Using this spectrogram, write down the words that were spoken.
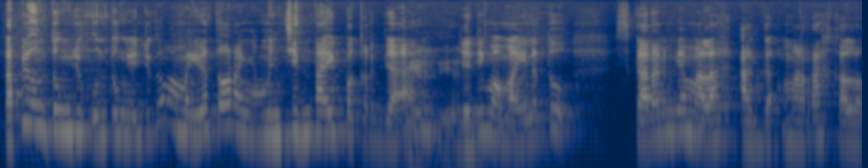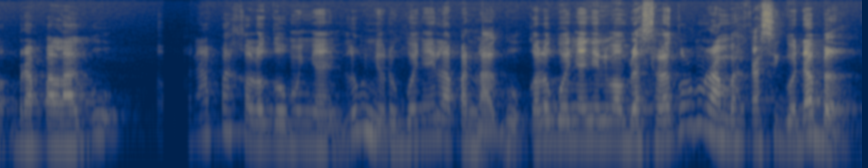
Tapi untung untungnya juga Mama Ina tuh orang yang mencintai pekerjaan. Iya, iya. jadi Mama Ina tuh sekarang dia malah agak marah kalau berapa lagu kenapa kalau gue mau nyanyi lu menyuruh gue nyanyi 8 lagu? Kalau gue nyanyi 15 lagu lu menambah kasih gue double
